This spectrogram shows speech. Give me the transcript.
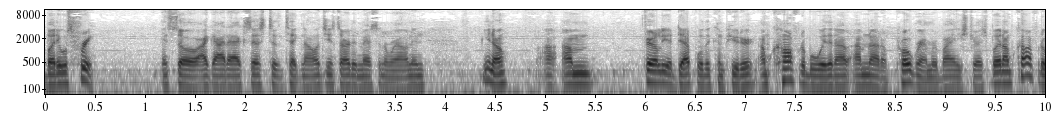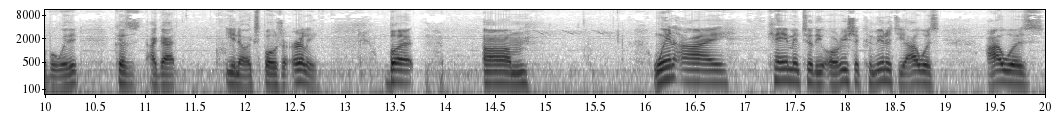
but it was free. And so I got access to the technology and started messing around. And you know, I, am fairly adept with a computer. I'm comfortable with it. I, I'm not a programmer by any stretch, but I'm comfortable with it because I got you know exposure early. But um, when I came into the Orisha community, I was I was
